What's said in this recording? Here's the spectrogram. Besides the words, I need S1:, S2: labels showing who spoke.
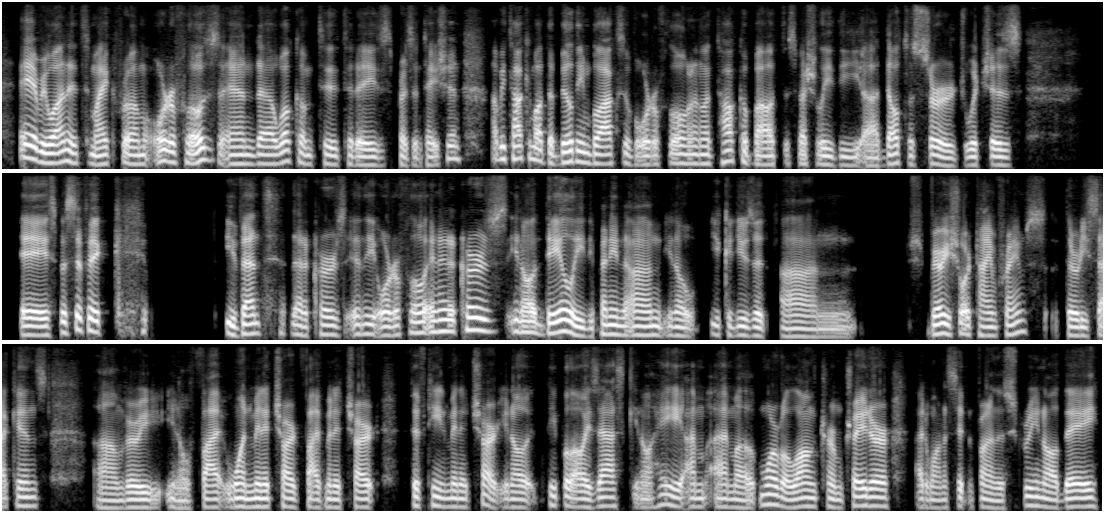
S1: Hey everyone, it's Mike from Order Flows and uh, welcome to today's presentation. I'll be talking about the building blocks of order flow and I'm going to talk about especially the uh, Delta Surge, which is a specific event that occurs in the order flow and it occurs, you know, daily depending on, you know, you could use it on very short time frames, 30 seconds, um, very, you know, five, one minute chart, five minute chart, 15 minute chart. You know, people always ask, you know, hey, I'm, I'm a more of a long-term trader. I don't want to sit in front of the screen all day.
